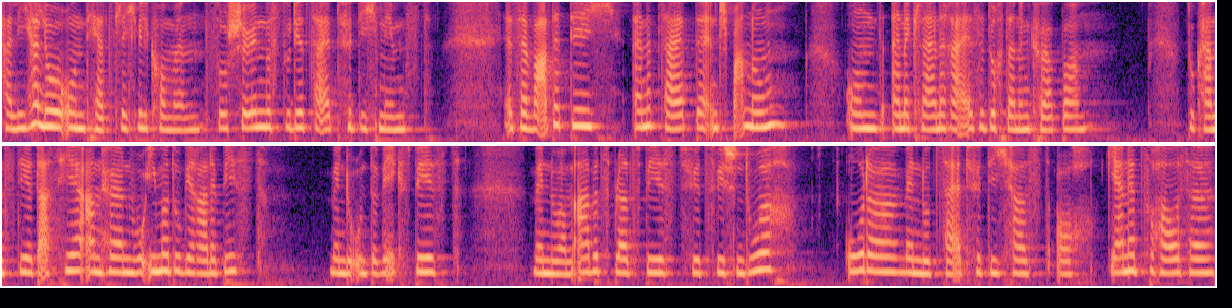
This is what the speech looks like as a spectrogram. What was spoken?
Hallo und herzlich willkommen. So schön, dass du dir Zeit für dich nimmst. Es erwartet dich eine Zeit der Entspannung und eine kleine Reise durch deinen Körper. Du kannst dir das hier anhören, wo immer du gerade bist, wenn du unterwegs bist, wenn du am Arbeitsplatz bist, für zwischendurch oder wenn du Zeit für dich hast, auch gerne zu Hause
